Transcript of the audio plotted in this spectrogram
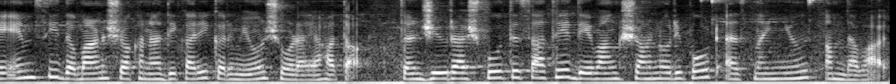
એએમસી દબાણ શાખાના અધિકારી કર્મીઓ જોડાયા હતા. સંજીવ રાજપૂત સાથે દેવાંગ શાહનો report S nine news, Ahmedabad.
